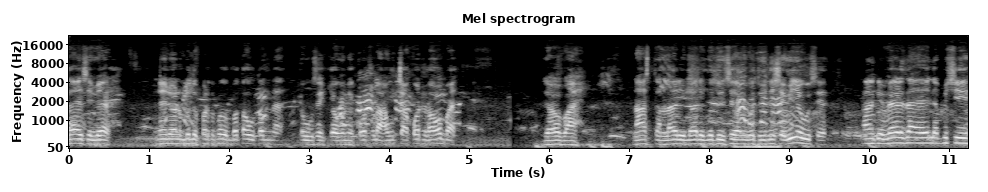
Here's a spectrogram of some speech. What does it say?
જાય છે વેળ. નહીં લેવાનું બધું ફરતું ફરતું બતાવું તમને કેવું છે, કેવું નહીં. કોટડા, ઊંચા કોટડા હો ભાઈ. જો ભાઈ, નાસ્તા લારી લારી બધું છે, બધું નીચે વીજવું છે. કારણ કે વેળ જાય એટલે પછી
